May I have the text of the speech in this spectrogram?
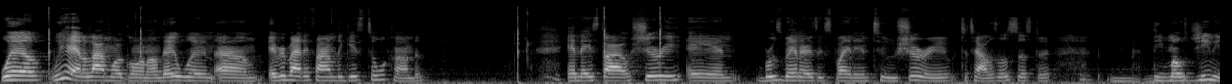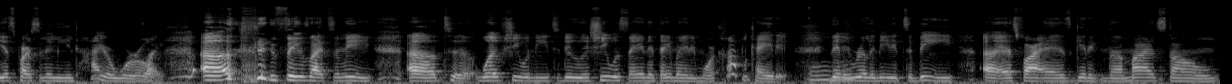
well, we had a lot more going on. They when um everybody finally gets to Wakanda, and they start Shuri and Bruce Banner is explaining to Shuri, to T'Challa's little sister, the most genius person in the entire world. Right. Uh, it seems like to me, uh, to what she would need to do, and she was saying that they made it more complicated than it really needed to be, uh, as far as getting the Mind Stone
